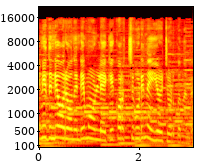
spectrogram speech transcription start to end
ഇനി ഇതിന്റെ ഓരോന്നിന്റെ മുകളിലേക്ക് കുറച്ചുകൂടി നെയ്യ് ഒഴിച്ചു കൊടുക്കുന്നുണ്ട്.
